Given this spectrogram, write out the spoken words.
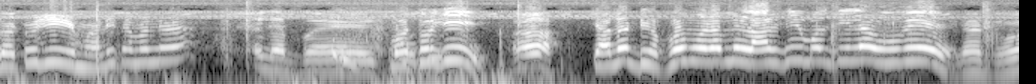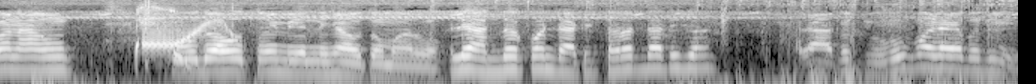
ગટુજી તમને? એટલે ભાઈ મથુરજી હા. ચાલો ઢેફો મળે લાશ નહીં મળતી લે હોવે એટલે જો ના હું કોદો આવું તોય મેલ નહીં આવતો મારો. એટલે અંદર કોણ દાટી? તરત દાટી જાય એટલે આ તો જોવું પડે બધું.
